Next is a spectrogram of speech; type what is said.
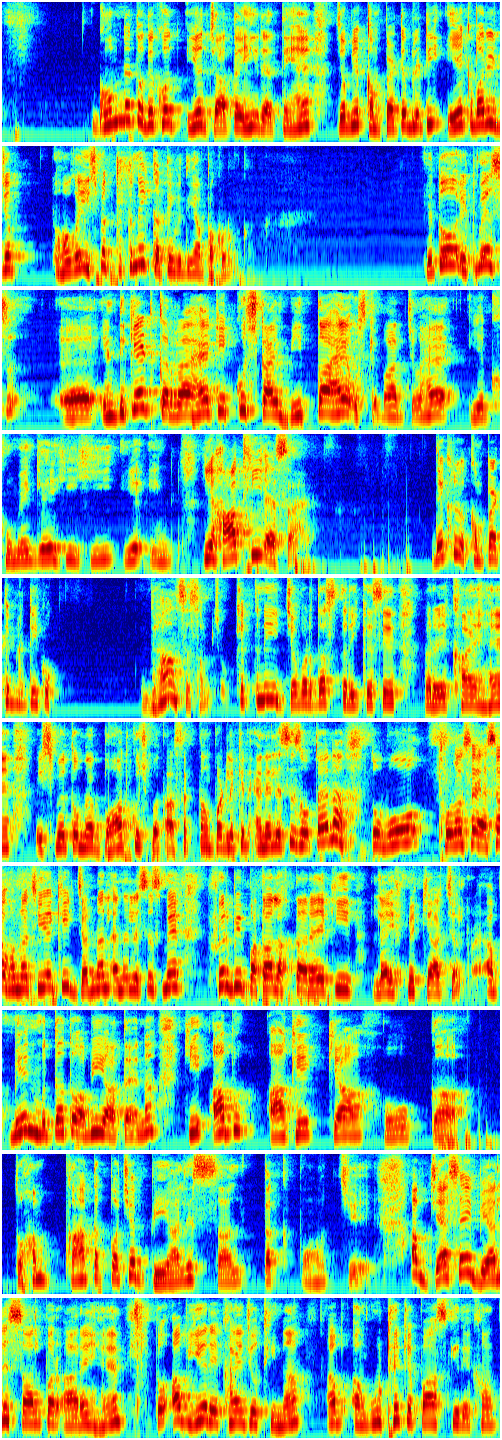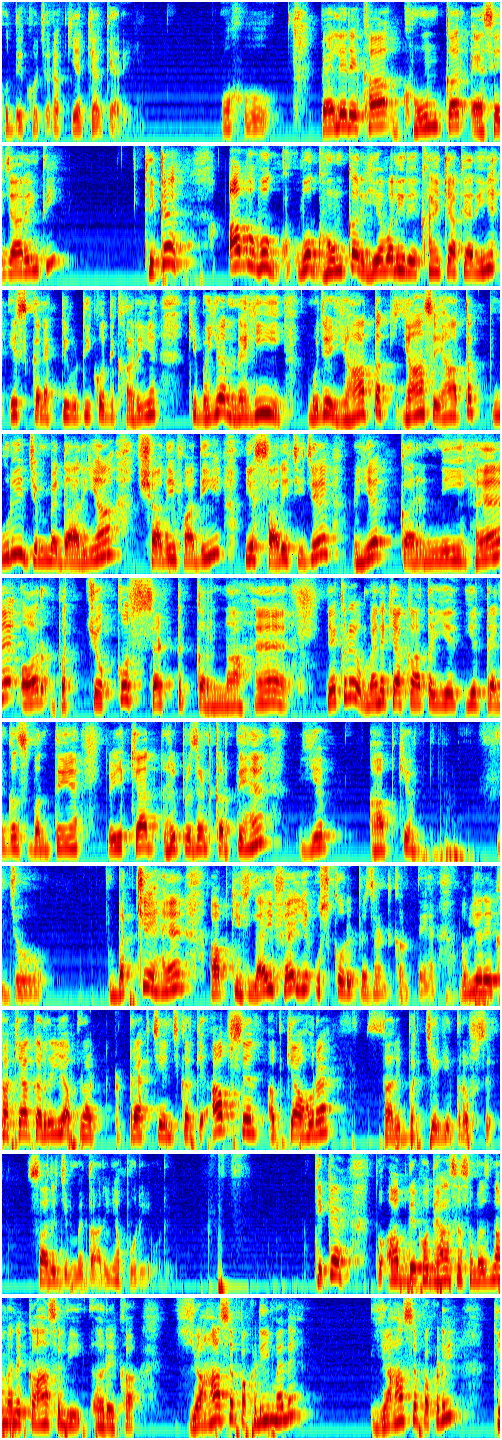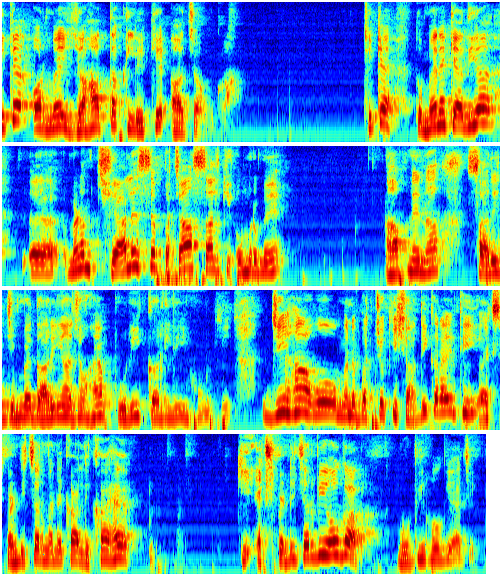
घूमने तो देखो, ये जाते ही रहते हैं। जब ये कंपेटेबिलिटी एक बार जब हो गई, इसमें कितनी गतिविधियाँ पकड़ूँगा? ये तो इट मीन्स इंडिकेट कर रहा है कि कुछ टाइम बीतता है, उसके बाद जो है ये घूमेंगे ही ही, ये ये हाथ ही ऐसा है। देख रहे हो कंपेटिबिलिटी को ध्यान से समझो, कितनी ज़बरदस्त तरीके से रेखाएँ हैं। इसमें तो मैं बहुत कुछ बता सकता हूँ, पर लेकिन एनालिसिस होता है ना तो वो थोड़ा सा ऐसा होना चाहिए कि जर्नल एनालिसिस में फिर भी पता लगता रहे कि लाइफ में क्या चल रहा है। अब मेन मुद्दा तो अभी आता है ना, कि अब आगे क्या होगा? तो हम कहाँ तक पहुँचे? बयालीस साल तक पहुँचे। अब जैसे ही बयालीस साल पर आ रहे हैं तो अब ये रेखाएँ जो थी ना, अब अंगूठे के पास की रेखाओं को देखो जरा क्या क्या कह रही ओहो, पहले रेखा घूम कर ऐसे जा रही थी ठीक है? अब वो वो घूमकर ये वाली रेखाएँ क्या कह रही हैं? इस कनेक्टिविटी को दिखा रही हैं कि भैया नहीं, मुझे यहाँ तक, यहाँ से यहाँ तक पूरी जिम्मेदारियाँ शादी फादी ये सारी चीज़ें ये करनी है और बच्चों को सेट करना है। देख रहे हो? मैंने क्या कहा था? ये ये ट्रैंगल्स बनते हैं तो ये क्या रिप्रेजेंट करते हैं? ये आपके जो बच्चे हैं, आपकी लाइफ है, ये उसको रिप्रेजेंट करते हैं। अब ये रेखा क्या कर रही है? अपना ट्रैक चेंज करके अब से, अब क्या हो रहा है? सारी बच्चे की तरफ़ से, सारी जिम्मेदारियाँ पूरी हो रही ठीक है? तो आप देखो, ध्यान से समझना, मैंने कहाँ से ली रेखा? यहाँ से पकड़ी मैंने, यहाँ से पकड़ी, ठीक है? और मैं यहाँ तक लेके आ जाऊँगा। ठीक है? तो मैंने कह दिया मैडम, छियालीस से पचास साल की उम्र में आपने ना सारी जिम्मेदारियाँ जो हैं पूरी कर ली होंगी। जी हाँ वो मैंने बच्चों की शादी कराई थी एक्सपेंडिचर मैंने कहा, लिखा है कि एक्सपेंडिचर भी होगा, वो भी हो गया जी।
